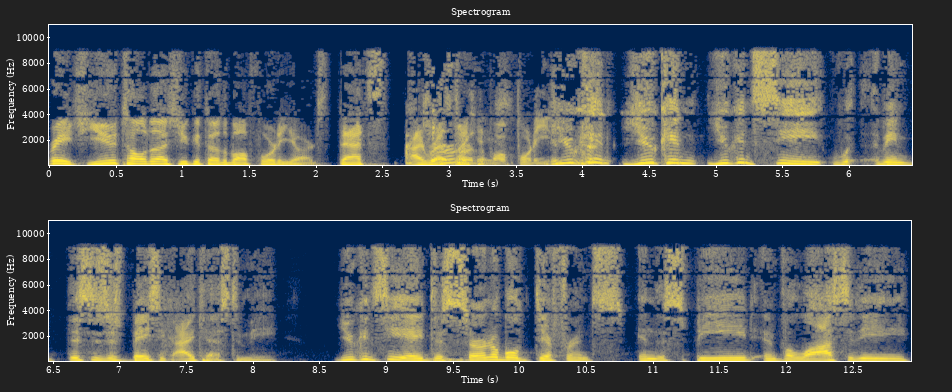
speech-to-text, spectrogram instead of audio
Breech, you told us you could throw the ball 40 yards. That's, I, I rest my case. 40 yards You can, you can, you can see, I mean, this is just basic eye test to me. You can see a discernible difference in the speed and velocity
